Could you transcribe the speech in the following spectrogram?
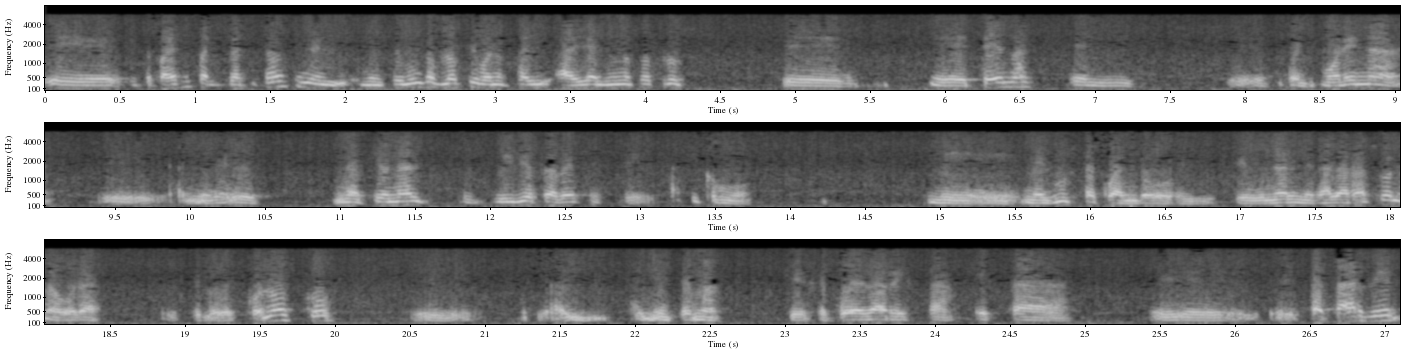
eh, si te parece, platicamos en el, el segundo bloque, bueno, pues hay, hay algunos otros eh, temas. El, pues Morena a nivel nacional pues, vive otra vez, este, así como me, me gusta cuando el tribunal me da la razón, ahora este, lo desconozco. Eh, hay, hay un tema que se puede dar esta, esta, eh, esta tarde.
